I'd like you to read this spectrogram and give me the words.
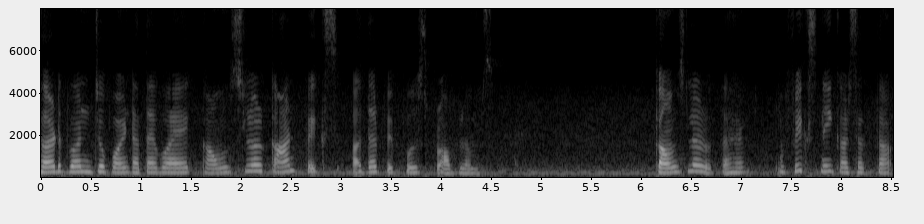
थर्ड वन जो पॉइंट आता है वो है counsellor can't fix other people's problems counsellor होता है, वो फिक्स नहीं कर सकता।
